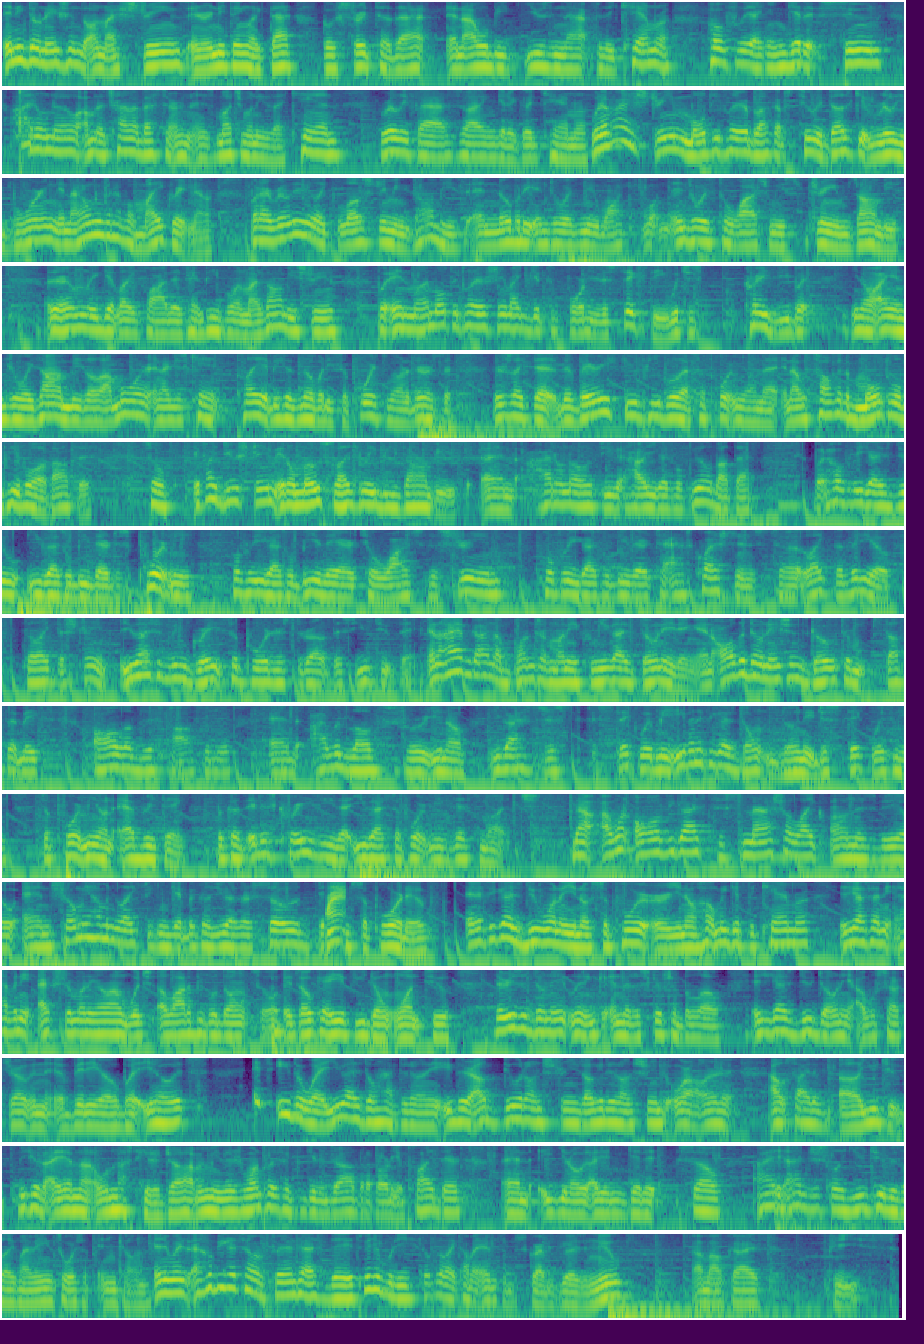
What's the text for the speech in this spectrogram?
any donations on my streams or anything like that go straight to that and I will be using that for the camera. Hopefully I can get it soon. I don't know. I'm gonna try my best to earn as much money as I can really fast so I can get a good camera. Whenever I stream multiplayer Black Ops 2 it does get really boring and I don't even have a mic right now. But I really like love streaming zombies and nobody enjoys me watch enjoys to watch me stream zombies. I only get like 5 to 10 people in my zombie stream but in my multiplayer stream I get to 40 to 60 which is crazy but you know I enjoy zombies a lot more and I just can't play it because nobody supports me on it. There's the there's like the the very few people that support me on that and I was talking to multiple people about this. So if I do stream it'll most likely be zombies and I don't know if you how you guys will feel about that but hopefully you guys do you guys will be there to support me. Hopefully you guys will be there to watch the stream Hopefully you guys will be there to ask questions, to like the video, to like the stream. You guys have been great supporters throughout this YouTube thing. And I have gotten a bunch of money from you guys donating and all the donations go to stuff that makes all of this possible. And I would love for, you know, you guys just stick with me. Even if you guys don't donate, just stick with me. Support me on everything because it is crazy that you guys support me this much. Now, I want all of you guys to smash a like on this video and show me how many likes we can get because you guys are so damn supportive. And if you guys do want to, you know, support or, you know, help me get the camera, if you guys have any, have any extra money on, which a lot of people don't, so it's okay if you don't want to. There is a donate link in the description below. If you guys do donate, I will shout you out in a video, but, you know, it's it's either way. You guys don't have to donate. Either I'll do it on streams, I'll get it on streams, or I'll earn it outside of uh, YouTube because I am not old enough to get a job. I mean, there's one place I could get a job, but I've already applied there, and you know I didn't get it. So I, I'm just like YouTube is like my main source of income. Anyways, I hope you guys have a fantastic day. It's been your buddy. Don't forget to like, comment, and subscribe if you guys are new. I'm out, guys. Peace.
